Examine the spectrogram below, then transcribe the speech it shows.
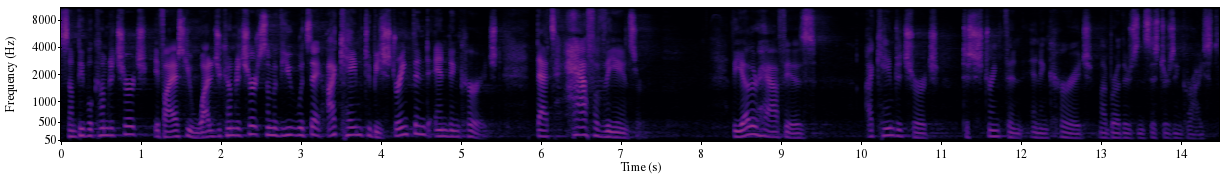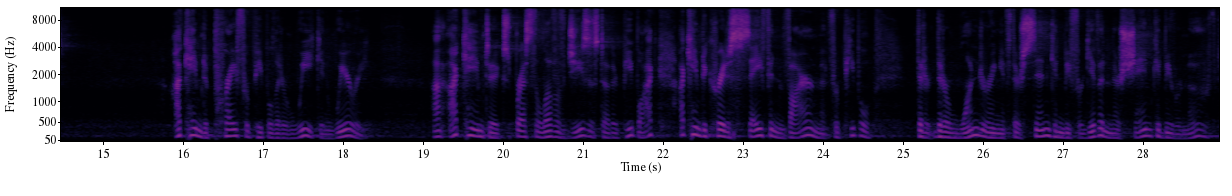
Some people come to church. If I ask you, why did you come to church? Some of you would say, I came to be strengthened and encouraged. That's half of the answer. The other half is, I came to church to strengthen and encourage my brothers and sisters in Christ. I came to pray for people that are weak and weary. I, I came to express the love of Jesus to other people. I, I came to create a safe environment for people that are, that are wondering if their sin can be forgiven and their shame could be removed.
